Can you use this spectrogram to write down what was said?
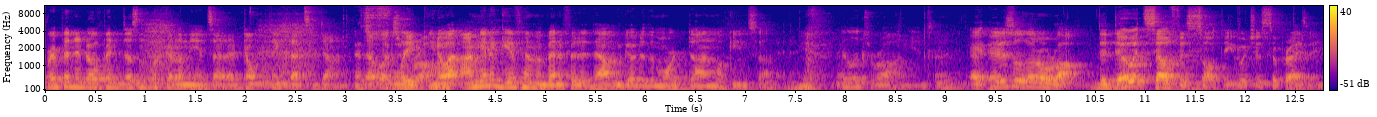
ripping it open doesn't look good on the inside. I don't think that's done. That's that looks flaky. raw. You know what? I'm gonna give him a benefit of the doubt and go to the more done looking side. Yeah. It looks raw on the inside. It is a little raw. The dough itself is salty, which is surprising.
